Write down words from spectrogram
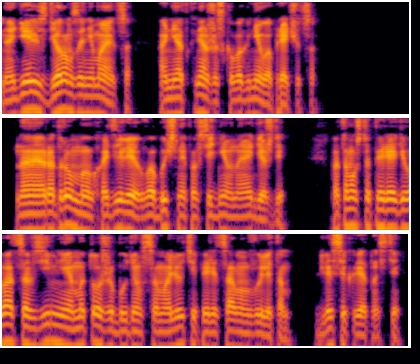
Надеюсь, делом занимаются, а не от княжеского гнева прячутся. На аэродром мы уходили в обычной повседневной одежде, потому что переодеваться в зимнее мы тоже будем в самолете перед самым вылетом, для секретности,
